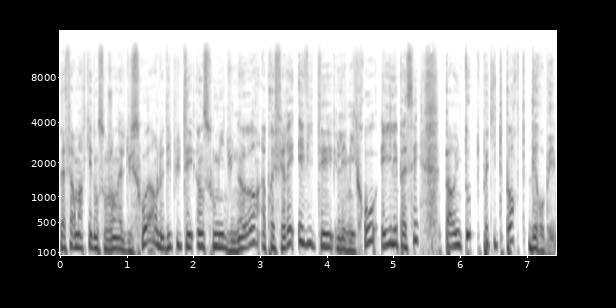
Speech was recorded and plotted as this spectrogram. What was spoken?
l'a fait remarquer dans son journal du soir, le député insoumis du Nord a préféré éviter les micros et il est passé par une toute petite porte dérobée.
